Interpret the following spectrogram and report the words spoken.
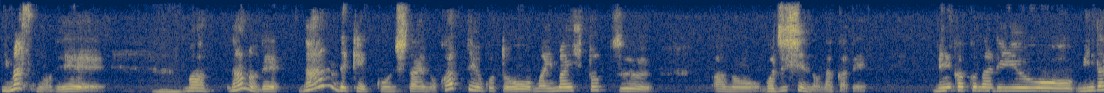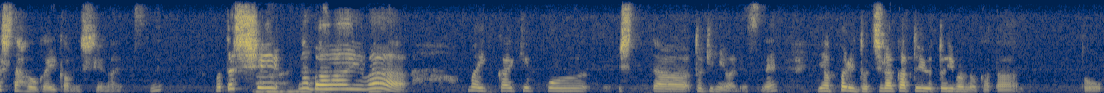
いますので、うん、まあ、なので、なんで結婚したいのかっていうことを、まあ今一つ、あの、ご自身の中で明確な理由を見出した方がいいかもしれない。私の場合は、まあ一回結婚した時にはですね、やっぱりどちらかというと今の方と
